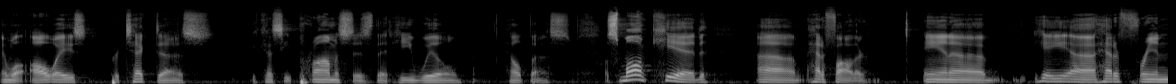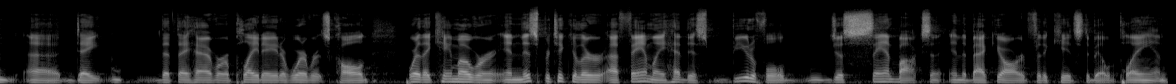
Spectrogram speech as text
and will always protect us because he promises that he will help us. A small kid uh, had a father, and uh, he uh, had a friend uh, date that they have, or a play date, or whatever it's called, where they came over. And this particular uh, family had this beautiful, just sandbox in the backyard for the kids to be able to play in.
